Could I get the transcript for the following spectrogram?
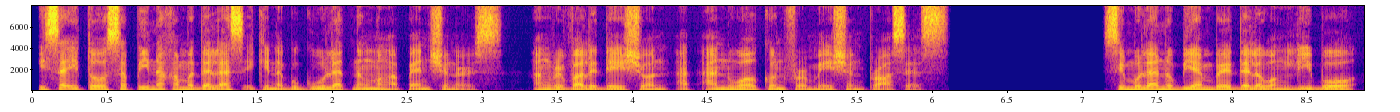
Isa ito sa pinakamadalas ikinagugulat ng mga pensioners, ang revalidation at annual confirmation process. Simula Nobyembre 2025,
